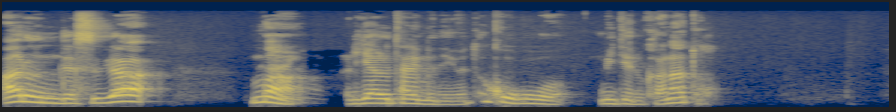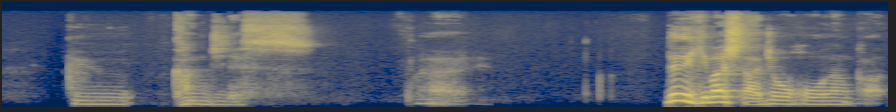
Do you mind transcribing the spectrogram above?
あるんですが、まあ、はいリアルタイムで言うと、ここを見てるかなという感じです。はい。出てきました？情報なんか、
